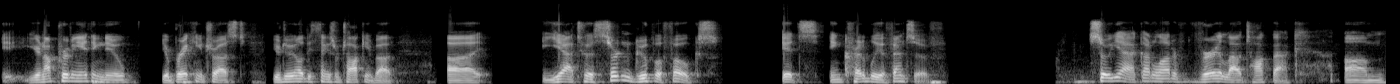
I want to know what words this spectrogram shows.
you're not proving anything new. You're breaking trust. You're doing all these things we're talking about. Uh, yeah, to a certain group of folks, it's incredibly offensive. So yeah, I got a lot of very loud talkback. Um,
